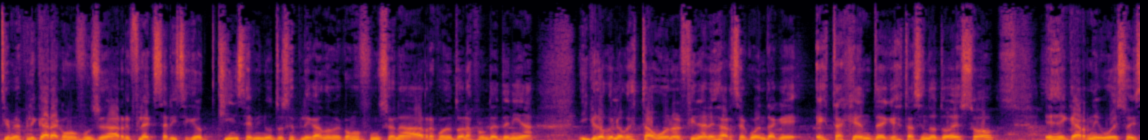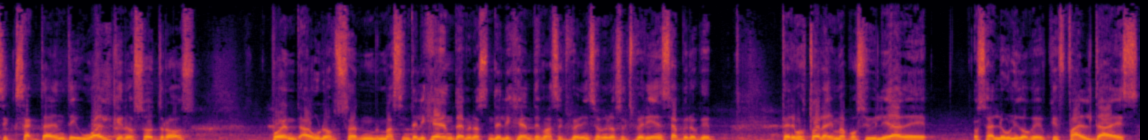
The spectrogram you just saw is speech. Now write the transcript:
que me explicara cómo funcionaba Reflexer y se quedó 15 minutos explicándome cómo funcionaba, respondiendo todas las preguntas que tenía. Y creo que lo que está bueno al final es darse cuenta que esta gente que está haciendo todo eso es de carne y hueso y es exactamente igual que nosotros. Pueden algunos ser más inteligentes, menos inteligentes, más experiencia, menos experiencia, pero que tenemos toda la misma posibilidad de. O sea, lo único que, que falta es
